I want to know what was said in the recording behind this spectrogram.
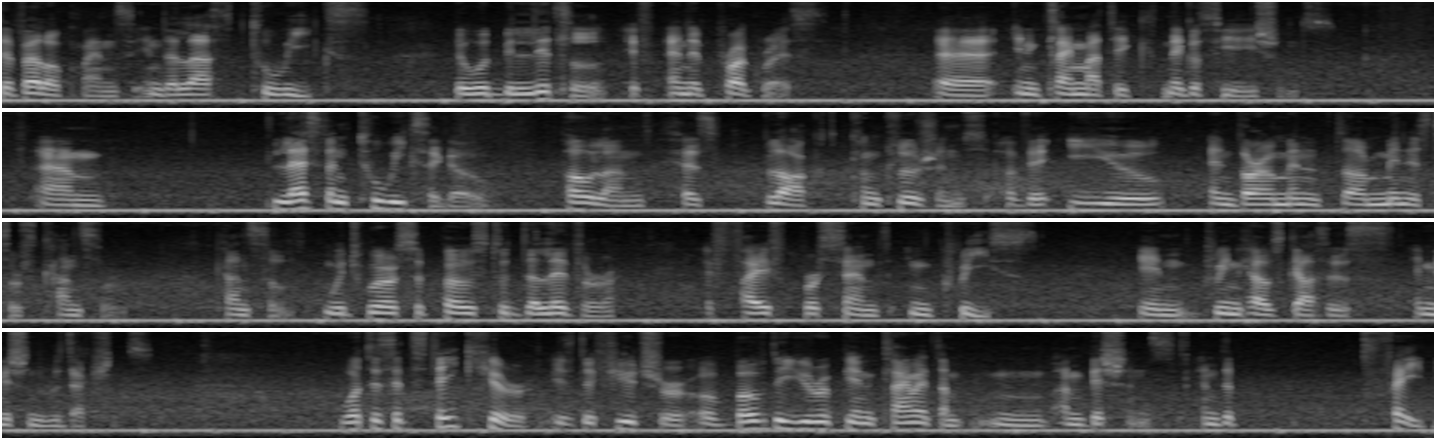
developments in the last two weeks, there would be little, if any, progress uh, in climatic negotiations. Um, less than two weeks ago, Poland has blocked conclusions of the EU Environmental Ministers' Council, Council which were supposed to deliver a 5% increase in greenhouse gases emission reductions. What is at stake here is the future of both the European climate um, ambitions and the fate,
